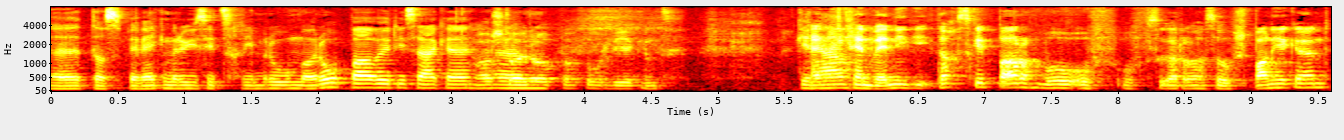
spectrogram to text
Äh, das bewegen wir uns jetzt im Raum Europa, würde ich sagen. Osteuropa ähm, vorwiegend. Genau. Ich kenne wenige, doch es gibt ein paar, die auf, auf, sogar also auf Spanien gehen.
